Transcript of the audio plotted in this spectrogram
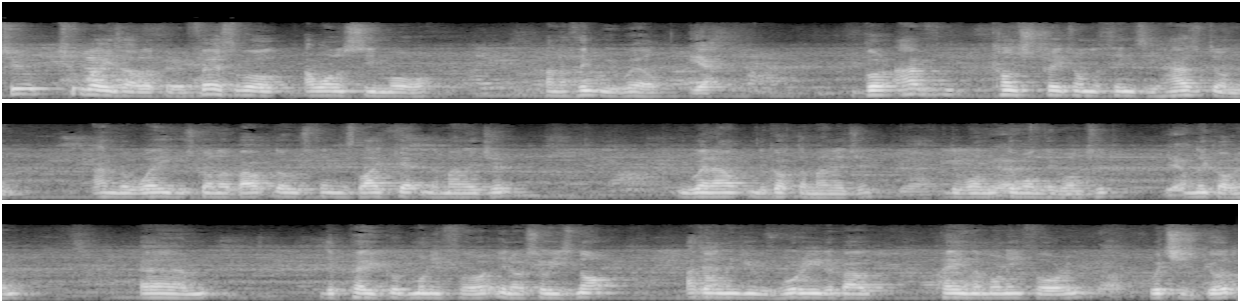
two two ways I look at it. First of all, I want to see more, and I think we will. Yeah. But I've concentrated on the things he has done, and the way he's gone about those things, like getting the manager. He went out and they got the manager, yeah. the one the one they wanted, Yeah. and they got him. Um, they paid good money for it, you know. So he's not. I don't think he was worried about paying the money for him, which is good.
